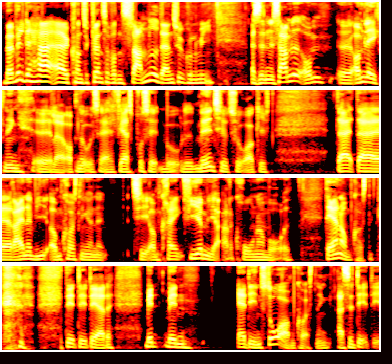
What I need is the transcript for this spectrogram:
Hvad vil det have af konsekvenser for den samlede danske økonomi? Altså den samlede om, øh, omlægning, øh, eller opnåelse af 70%-målet med en CO2-afgift, der, der regner vi omkostningerne til omkring 4 milliarder kroner om året. Det er en omkostning. det, det, det er det. Men, men er det en stor omkostning? Altså det, det,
